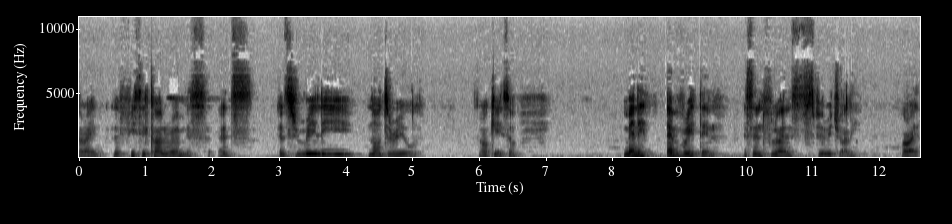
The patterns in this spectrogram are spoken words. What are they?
All right, the physical realm is it's it's really not real. Okay, so many everything is influenced spiritually. All right.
